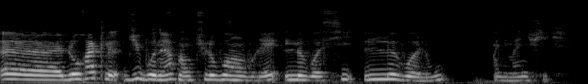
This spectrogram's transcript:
euh, l'oracle du bonheur. Donc tu le vois en vrai, le voici, le voilou. Il est magnifique.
